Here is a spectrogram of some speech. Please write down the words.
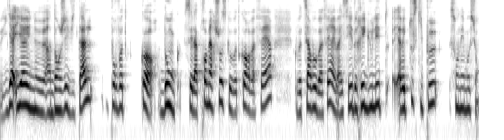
il y a, un danger vital pour votre corps. Donc, c'est la première chose que votre corps va faire, que votre cerveau va faire, il va essayer de réguler avec tout ce qu'il peut son émotion.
